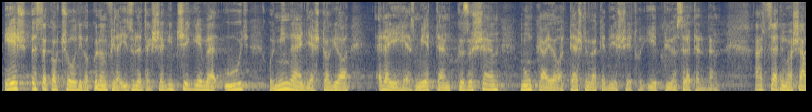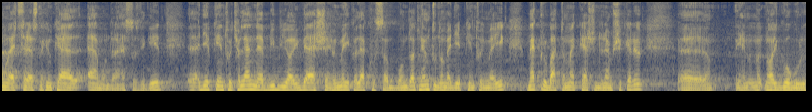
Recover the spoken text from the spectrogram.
és összekapcsolódik a különféle izületek segítségével úgy, hogy minden egyes tagja erejéhez mérten, közösen munkálja a test növekedését, hogy épüljön szeretetben. Hát szeretném, ha Sámú egyszer ezt nekünk el, elmondaná ezt az igét. Egyébként, hogyha lenne bibliai verseny, hogy melyik a leghosszabb mondat, nem tudom egyébként, hogy melyik, megpróbáltam megkeresni, de nem sikerült én nagy Google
